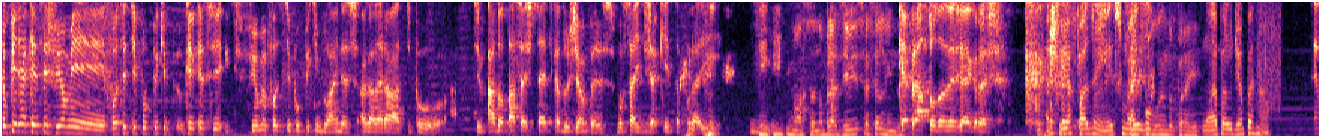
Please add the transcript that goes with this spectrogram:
Eu queria que esse filme fosse tipo. Peaky- Eu queria que esse filme fosse tipo Peaky Blinders. A galera, tipo, adotasse a estética dos jumpers. Vou sair de jaqueta por aí. Sim. Nossa, no Brasil isso ia ser lindo. Quebrar todas as regras. Acho que já fazem isso, mas pulando por aí. não é pelo Jumper, não. É,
